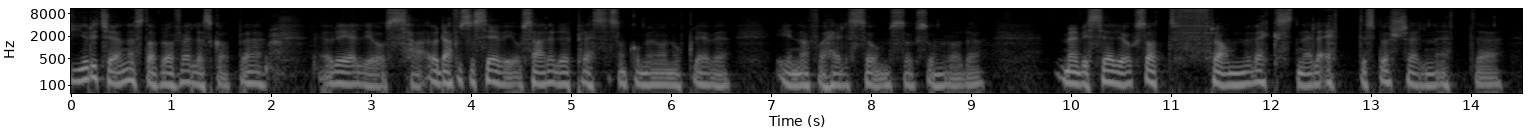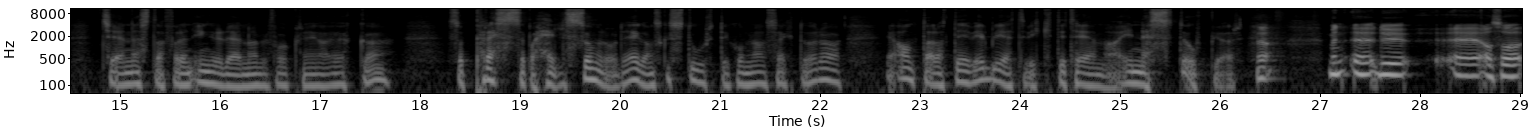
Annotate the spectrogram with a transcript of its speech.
dyre tjenester fra fellesskapet. Og, og Derfor så ser vi jo særlig det presset som kommunene opplever innenfor helse- og omsorgsområdet. Men vi ser jo også at framveksten, eller etterspørselen etter tjenester for den yngre delen av befolkninga øker. Så presset på helseområdet er ganske stort i kommunal sektor. Og jeg antar at det vil bli et viktig tema i neste oppgjør. Ja. Men uh, du, uh, altså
